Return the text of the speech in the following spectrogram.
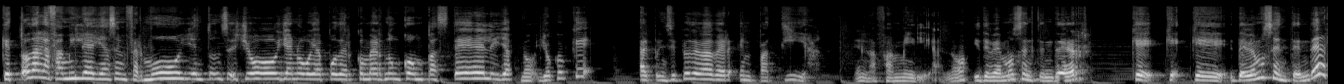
que toda la familia ya se enfermó y entonces yo ya no voy a poder comer nunca un pastel y ya. No, yo creo que al principio debe haber empatía en la familia, ¿no? Y debemos entender que, que, que debemos entender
